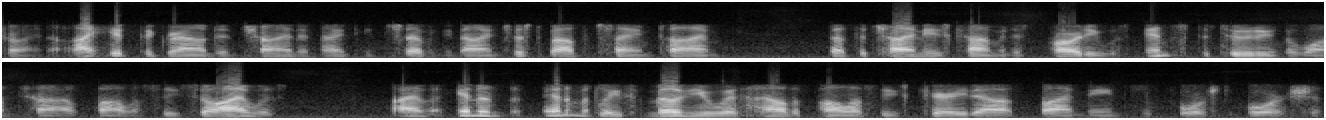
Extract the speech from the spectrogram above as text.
China. I hit the ground in China in 1979, just about the same time that the Chinese Communist Party was instituting the one-child policy. So I was, I'm intimately familiar with how the policy is carried out by means of forced abortion,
